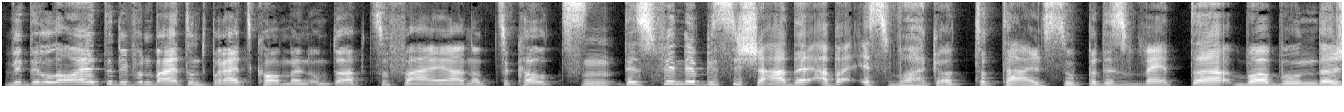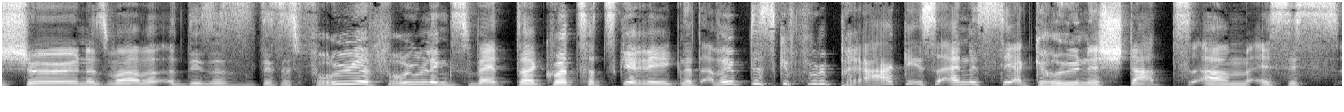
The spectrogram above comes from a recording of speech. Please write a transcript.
wie die Leute, die von weit und breit kommen, um dort zu feiern und zu kotzen. Das finde ich ein bisschen schade, aber es war gerade total super. Das Wetter war wunderschön. Es war dieses, dieses frühe Frühlingswetter. Kurz hat es geregnet, aber ich habe das Gefühl, Prag ist eine sehr grüne Stadt. Ähm, es ist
